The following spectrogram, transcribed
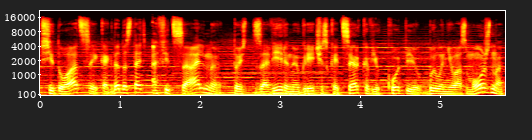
В ситуации, когда достать официальную, то есть заверенную греческой церковью копию было невозможно,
